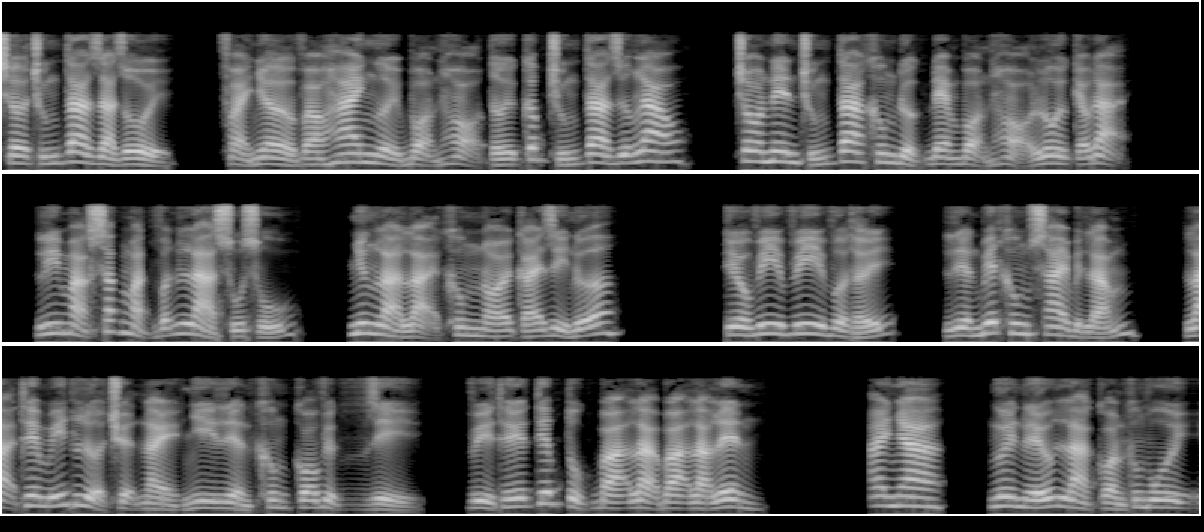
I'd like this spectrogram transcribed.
Chờ chúng ta già rồi, phải nhờ vào hai người bọn họ tới cấp chúng ta dưỡng lao, cho nên chúng ta không được đem bọn họ lôi kéo đại. Ly mạc sắc mặt vẫn là xú xú, nhưng là lại không nói cái gì nữa. Tiểu vi vi vừa thấy, liền biết không sai biệt lắm, lại thêm ít lửa chuyện này nhi liền không có việc gì, vì thế tiếp tục bạ lạ bạ lạ lên ai nha, ngươi nếu là còn không vui,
